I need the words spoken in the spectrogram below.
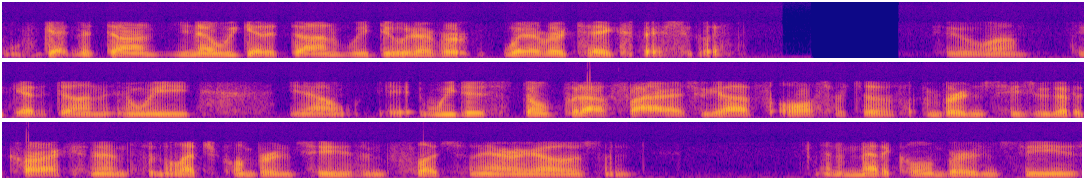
we're getting it done. You know, we get it done. We do whatever whatever it takes, basically, to um, to get it done. And we, you know, it, we just don't put out fires. We have all sorts of emergencies. We go to car accidents and electrical emergencies and flood scenarios and and medical emergencies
